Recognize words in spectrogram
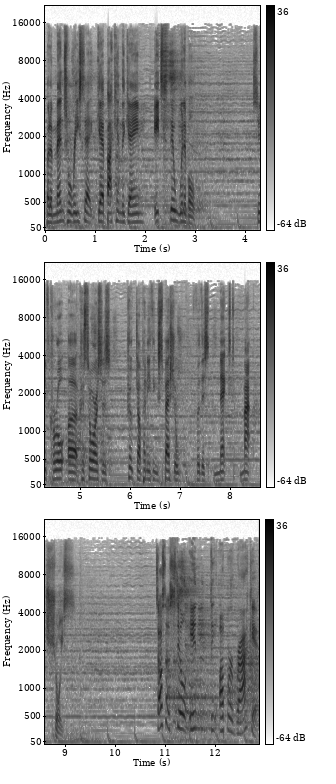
but a mental reset, get back in the game, it's still winnable. See if Karo uh, has cooked up anything special for this next map choice. It's also still in the upper bracket.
